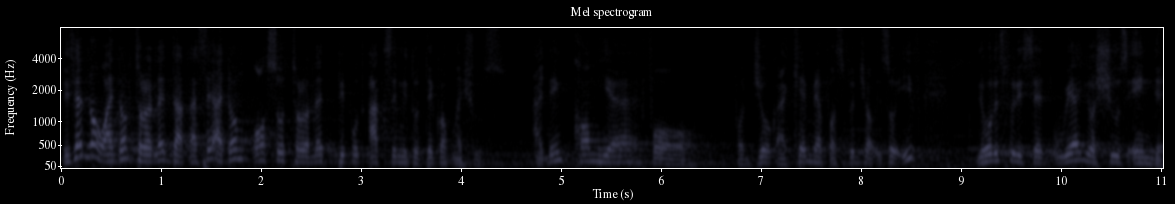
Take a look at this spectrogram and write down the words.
He said, No, I don't tolerate that. I said, I don't also tolerate people asking me to take off my shoes. I didn't come here for, for joke. I came here for spiritual. So if the Holy Spirit said, Wear your shoes in there,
